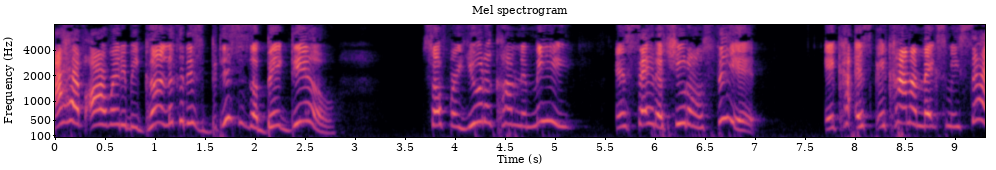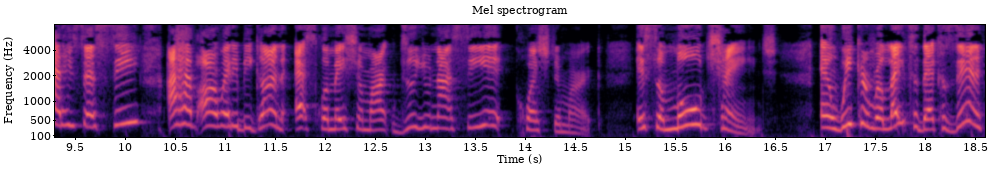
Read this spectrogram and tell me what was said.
I have already begun. Look at this. This is a big deal. So for you to come to me and say that you don't see it, it, it, it kind of makes me sad. He says, see, I have already begun, exclamation mark. Do you not see it? Question mark. It's a mood change. And we can relate to that because then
